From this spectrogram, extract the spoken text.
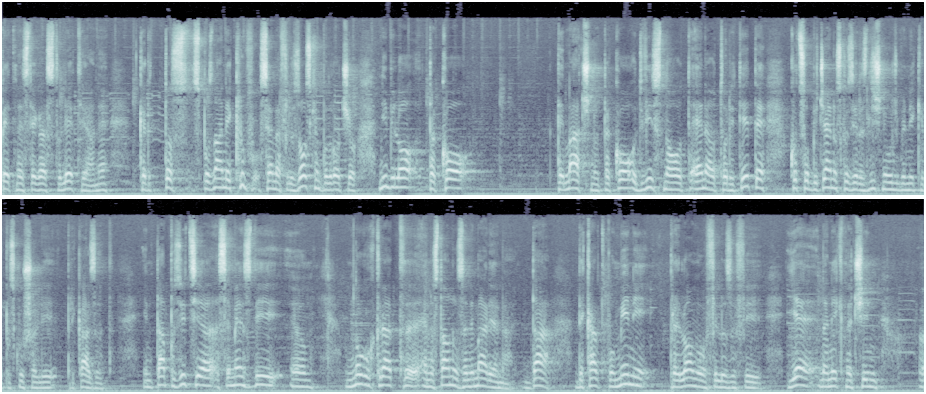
15. stoletja, ne? ker to spoznanje, kljub vse na filozofskem področju, ni bilo tako temačno, tako odvisno od ene avtoritete, kot so običajno skozi različne učbenike poskušali prikazati. In ta pozicija se meni zdi um, mnogokrat eh, enostavno zanemarjena, da Descartes pomeni prelom v filozofiji, je na nek način uh,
